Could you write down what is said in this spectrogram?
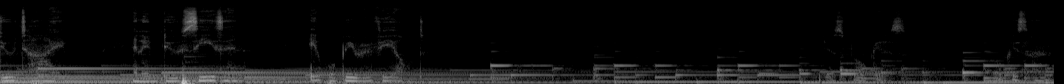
due time and in due season, it will be revealed. Just focus. Focus on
